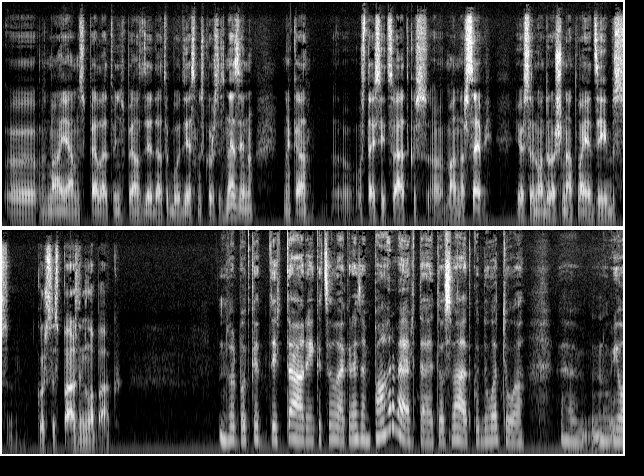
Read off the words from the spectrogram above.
uz mājām, spēlēt viņu spēles, dziedāt, varbūt dziesmas, kuras es nezinu, nekā uztaisīt svētkus man ar sevi. Jo es varu nodrošināt vajadzības, kuras es pārzinu labāk. Varbūt ir tā arī, ka cilvēki reizēm pārvērtē to svētku doto nu, jo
